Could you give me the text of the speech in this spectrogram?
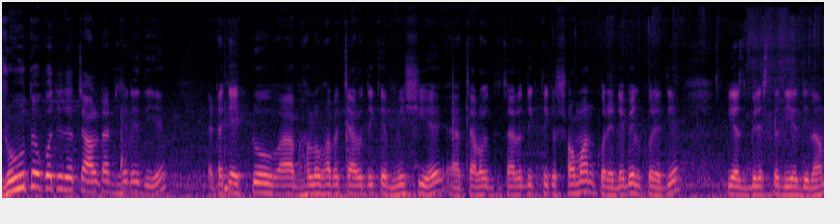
দ্রুত গতিতে চালটা ঢেলে দিয়ে এটাকে একটু ভালোভাবে চারোদিকে মিশিয়ে চারো চারোদিক থেকে সমান করে লেবেল করে দিয়ে পেঁয়াজ বেরেস্তা দিয়ে দিলাম।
